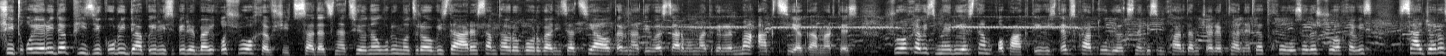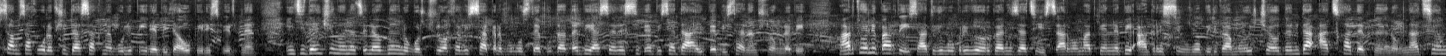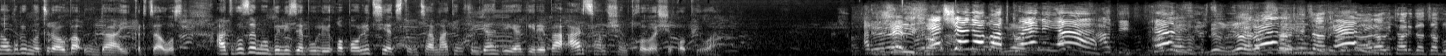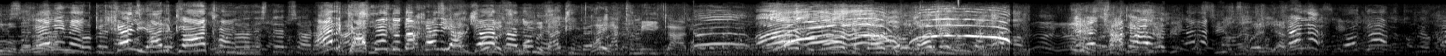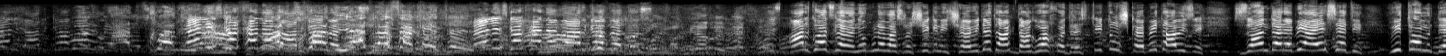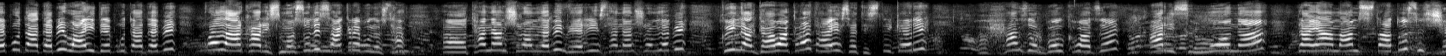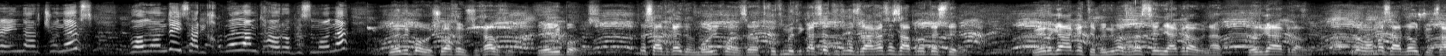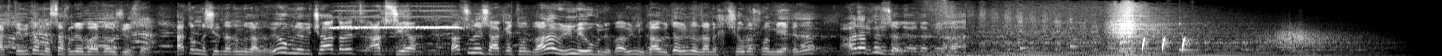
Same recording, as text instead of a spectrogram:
სიტყვიერი და ფიზიკური დაპირისპირება იყო შუახევშიც, სადაც ნაციონალური მოძრაობის და არასამთავრობო ორგანიზაცია ალტერნატივას წარმომადგენლებმა აქცია გამართეს. შუახევის მერიასთან მყოფ აქტივისტებს ქართული ოცნების მხარდამჭერებთან ერთად ხულოსა და შუახევის საჯარო სამსახურებში დასაქმებული პირები დაუპირისპირდნენ. ინციდენტში მონაწილეობდნენ როგორც შუახევის საკრებულოს დეპუტატები, ასევე სიპებისა და აიპების თანამშრომლები. მართველი პარტიის ადგილობრივი ორგანიზაციის წარმომადგენლები აგრესიულობით გამოირჩეოდნენ და აცხადებდნენ, რომ ნაციონალური მოძრაობა უნდა აიკრძალოს. ადგილზე მობილიზებული იყო პოლიციაც, თუმცა მათი მხრიდან რეაგირება არც ამ შემთხვევაში ყოფილა. ეს შენობა თქვენია? ხელი. ხელი. არავით არის დაძაბულობა რა. ხელი მე, ხელი არ გაახანო. არ გაფედო და ხელი არ გაახანო. აი აქ მიიკარე. აა, კარგი, კარგი, კარგი. ხელის გახანება არ გაბედოს. ხელის გახანება არ გაბედოს. არ გვაძლევენ უფლებას რომ შიგნით შევიდეთ, აქ დაგვახვედრეს ტიტუშკები, თავისი ზონდერები, აი ესეთი ვითომ დეპუტატები, ვაი დეპუტატები, ყველა აქ არის მოსული საკრებულოს თანამშრომლები, მერიის თანამშრომლები, გვინდა გავაკრათ აი ესეთი სტიკერი ხანზორ ბოლქვაძე არის მონა და ამ ამ სტატუსის შეინარჩუნებს ბოლომდე ის არის ყველა მთავრობის მონა ვერ იპოვეს შუახებში ხალხი ვერ იპოვეს და სადღაიდან მოიყვანეს. 15 კაცი თვითონ რაღაცას აპროტესტებენ ვერ გააკეთებენ იმას რასაც წინ იაკრავენ აქ ვერ გააკრავენ. რომ ამას არ დაუშვეს აქტივი და მოსახლეობა არ დაუშვეს და რატომ და შეიძლება უნდა გავდა ეუბნები ჩაატარეთ აქცია. რაც უნდა ის აკეთონ არავინ მეუბნება ვინ გავიდა ვინ რამე შეურაცხყოფა მიახედა არაფერს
